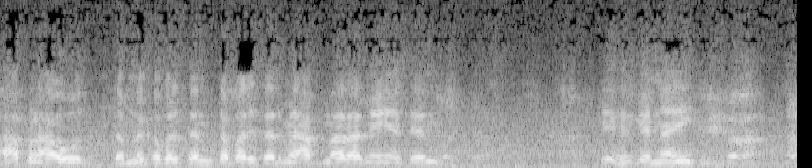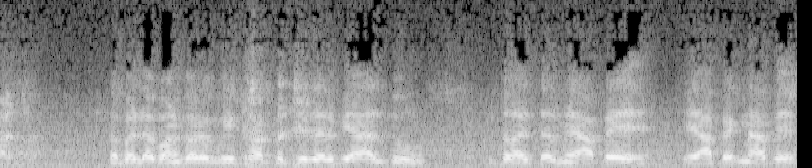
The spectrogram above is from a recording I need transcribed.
હા પણ આવું તમને ખબર છે ને તમારી શરમે આપનારા નહીં હશે ને? કે નહીં? તમે દબાણ કરો કે ભાઈ પાંચ પચીસ હજાર રૂપિયા હાલ તું. તમારી શરમે આપે. એ આપે કે ના આપે?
